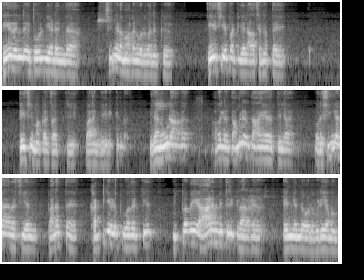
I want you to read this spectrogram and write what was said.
தேர்தலில் தோல்வியடைந்த சிங்கள மகன் ஒருவனுக்கு தேசிய பட்டியல் ஆசனத்தை தேசிய மக்கள் சக்தி வழங்கி இருக்கின்றது. இதனூடாக அவர்கள் தமிழர் தாயகத்தில் ஒரு சிங்கள அரசியல் பலத்தை கட்டியெழுப்புவதற்கு இப்பவே ஆரம்பித்திருக்கிறார்கள் என்கின்ற ஒரு விடயமும்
